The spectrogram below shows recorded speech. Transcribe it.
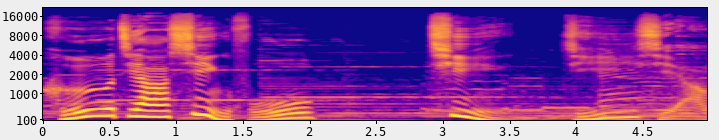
阖家幸福，庆吉祥。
